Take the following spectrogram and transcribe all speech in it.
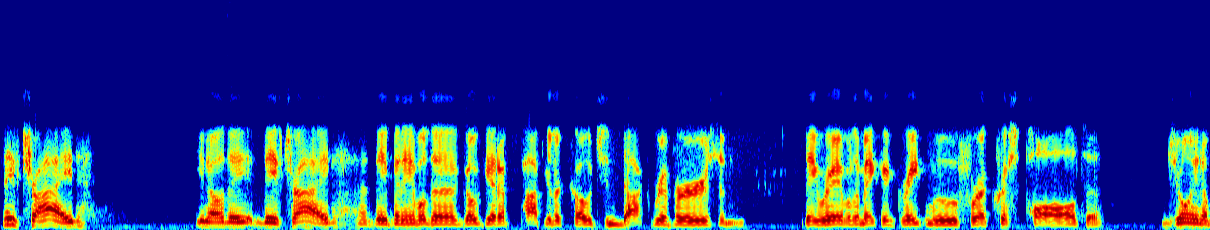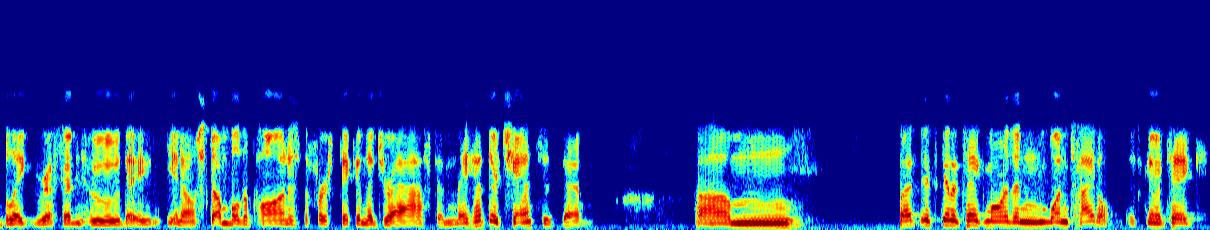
They've tried. You know, they they've tried. They've been able to go get a popular coach in Doc Rivers, and they were able to make a great move for a Chris Paul to join a Blake Griffin, who they you know stumbled upon as the first pick in the draft, and they had their chances then. Um, but it's going to take more than one title. It's going to take,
